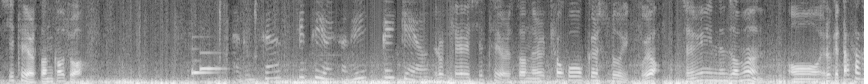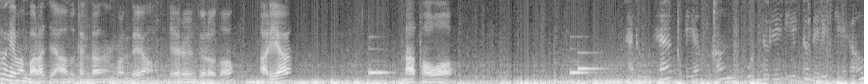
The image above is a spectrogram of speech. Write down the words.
시트 열선 꺼줘. 자동차 시트 열선을 끌게요. 이렇게 시트 열선을 켜고 끌 수도 있고요. 재미있는 점은 어, 이렇게 딱딱하게만 말하지 않아도 된다는 건데요. 예를 들어서 아리야, 나 더워. 자동차 에어컨 온도를 1도 내릴게요.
